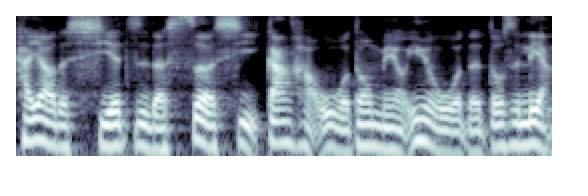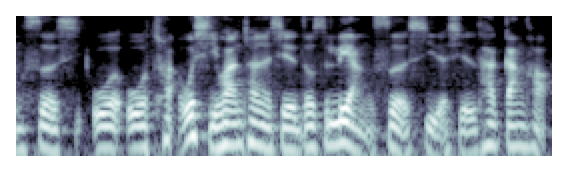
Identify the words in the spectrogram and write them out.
他要的鞋子的色系刚好我都没有，因为我的都是亮色系。我我穿我喜欢穿的鞋子都是亮色系的鞋子，他刚好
